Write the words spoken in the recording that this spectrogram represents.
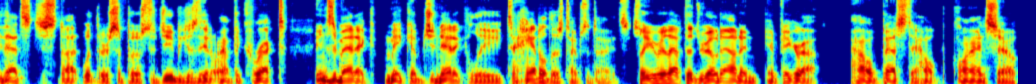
that's just not what they're supposed to do because they don't have the correct enzymatic makeup genetically to handle those types of diets. So you really have to drill down and, and figure out how best to help clients. So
